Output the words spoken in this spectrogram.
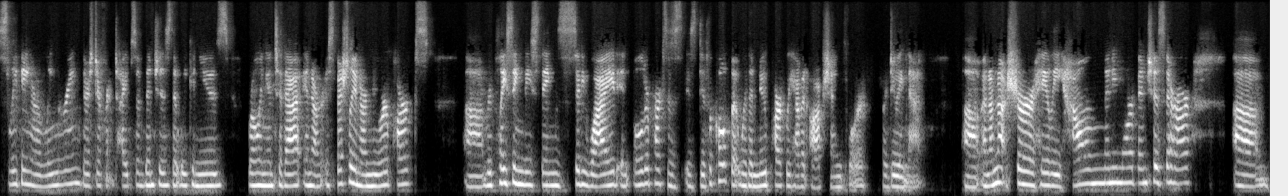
sleeping or lingering. There's different types of benches that we can use rolling into that in our, especially in our newer parks. Uh, replacing these things citywide in older parks is, is difficult, but with a new park, we have an option for, for doing that. Uh, and I'm not sure, Haley, how many more benches there are. Um,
